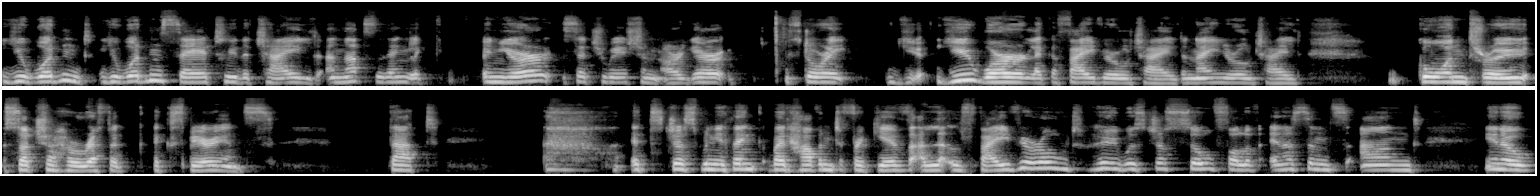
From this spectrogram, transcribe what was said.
you wouldn't, you wouldn't say to the child, and that's the thing, like in your situation or your story, you, you were like a five-year-old child, a nine-year-old child, going through such a horrific experience that it's just when you think about having to forgive a little five year old who was just so full of innocence and, you know,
